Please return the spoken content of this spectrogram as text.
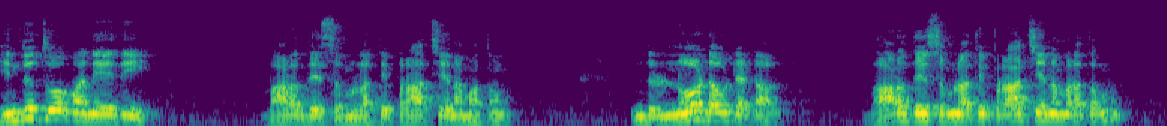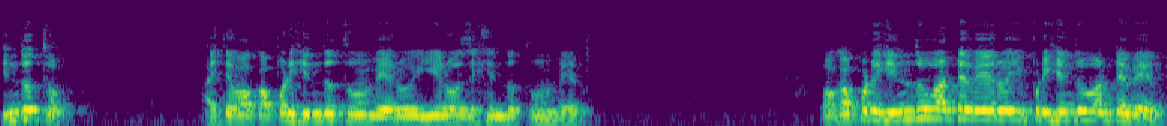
హిందుత్వం అనేది భారతదేశంలో అతి ప్రాచీన మతం. ఇందులో నో డౌట్ ఎట్ ఆల్ భారతదేశంలో అతి ప్రాచీన మతం హిందుత్వం. అయితే ఒకప్పుడు హిందుత్వం వేరు ఈరోజు హిందుత్వం వేరు. ఒకప్పుడు హిందూ అంటే వేరు ఇప్పుడు హిందూ అంటే వేరు.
